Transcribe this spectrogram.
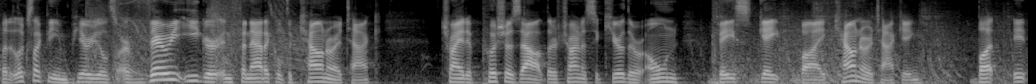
But it looks like the Imperials are very eager and fanatical to counterattack, trying to push us out. They're trying to secure their own base gate by counterattacking, but it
